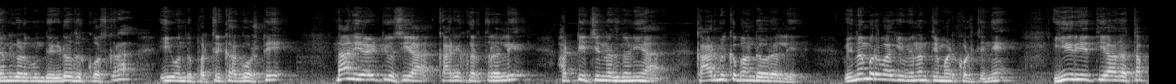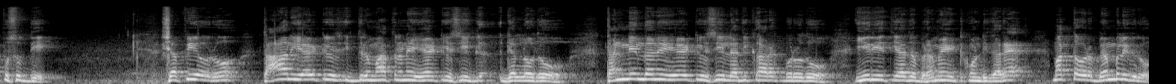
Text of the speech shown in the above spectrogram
ಜನಗಳ ಮುಂದೆ ಇಡೋದಕ್ಕೋಸ್ಕರ ಈ ಒಂದು ಪತ್ರಿಕಾಗೋಷ್ಠಿ ನಾನು ಎ ಟಿ ಯು ಸಿಯ ಕಾರ್ಯಕರ್ತರಲ್ಲಿ, ಹಟ್ಟಿ ಚಿನ್ನದ ಗಣಿಯ ಕಾರ್ಮಿಕ ಬಾಂಧವರಲ್ಲಿ ವಿನಮ್ರವಾಗಿ ವಿನಂತಿ ಮಾಡಿಕೊಳ್ತೀನಿ. ಈ ರೀತಿಯಾದ ತಪ್ಪು ಸುದ್ದಿ ಶಫಿಯವರು ತಾನು ಎ ಟಿ ಯು ಇದ್ರೆ ಮಾತ್ರ A I T U C ಗೆಲ್ಲೋದು, ತನ್ನಿಂದನೇ ಎ ಐ ಟಿ ಯು ಸಿಲಿ ಅಧಿಕಾರಕ್ಕೆ ಬರೋದು, ಈ ರೀತಿಯಾದ ಭ್ರಮೆ ಇಟ್ಕೊಂಡಿದ್ದಾರೆ. ಮತ್ತು ಅವರ ಬೆಂಬಲಿಗರು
